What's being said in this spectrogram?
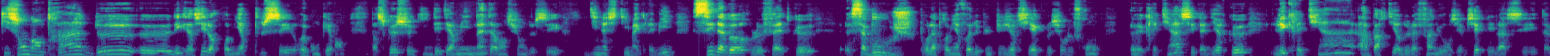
qui sont en train de euh, d'exercer leur première poussée reconquérante. Parce que ce qui détermine l'intervention de ces dynasties maghrébines, c'est d'abord le fait que ça bouge pour la première fois depuis plusieurs siècles sur le front euh, chrétiens, c'est-à-dire que les chrétiens, à partir de la fin du XIe siècle, et là c'est à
